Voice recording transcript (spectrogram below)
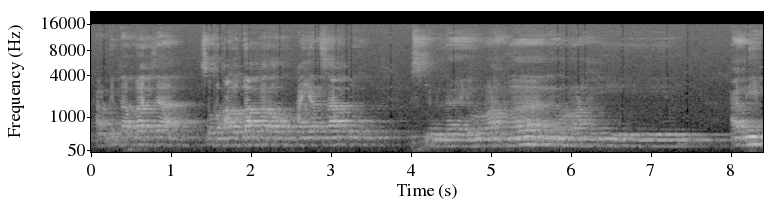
Kalau kita baca surah Al-Baqarah ayat 1 Bismillahirrahmanirrahim. Alif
